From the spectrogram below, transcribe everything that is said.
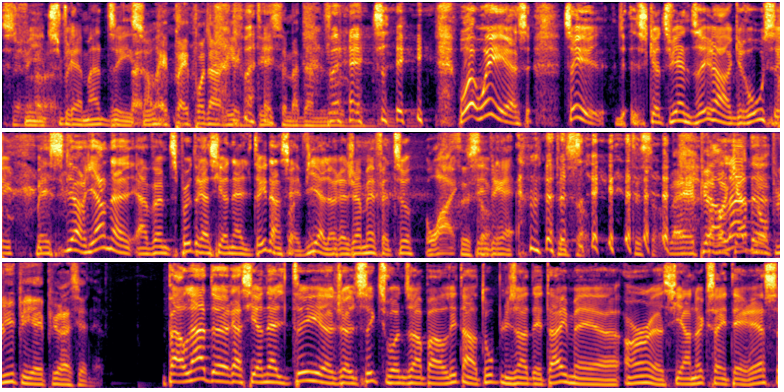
Tu viens-tu vraiment de dire ça? Ben, elle paye pas dans la réalité, ce madame-là. Ben, sais, ouais, oui, euh, tu sais, ce que tu viens de dire, en gros, c'est, ben, si Gloriane a- avait un petit peu de rationalité dans sa vie, elle aurait jamais fait ça. Ouais, C'est ça. vrai. C'est ça. C'est ça. Ben, elle est plus avocate non plus, puis elle est plus rationnelle. Parlant de rationalité, euh, je le sais que tu vas nous en parler tantôt plus en détail, mais euh, un, euh, s'il y en a qui s'intéressent,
